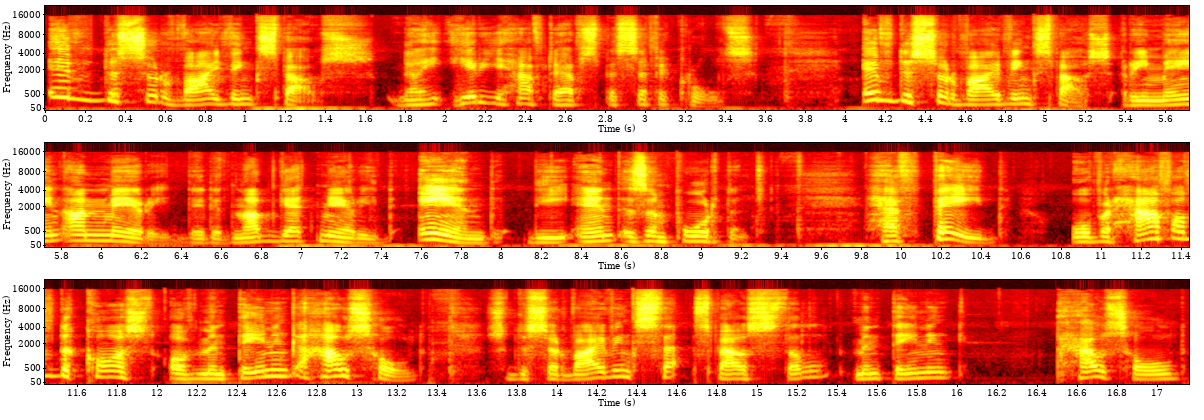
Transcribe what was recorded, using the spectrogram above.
if the surviving spouse, now here you have to have specific rules. if the surviving spouse remain unmarried, they did not get married, and the end is important, have paid over half of the cost of maintaining a household, so the surviving spouse still maintaining household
